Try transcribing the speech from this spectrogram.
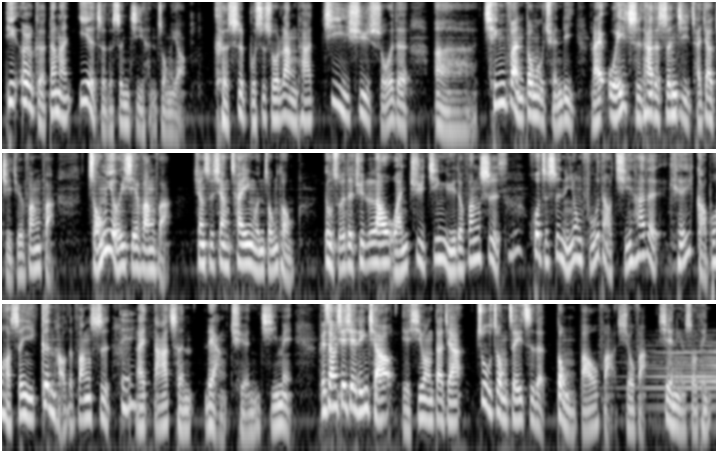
第二个，当然业者的生计很重要。可是不是说让他继续所谓的呃侵犯动物权利来维持他的生计才叫解决方法，总有一些方法，像是像蔡英文总统用所谓的去捞玩具金鱼的方式，或者是你用辅导其他的可以搞不好生意更好的方式，对，来达成两全其美。非常谢谢林乔，也希望大家注重这一次的动保法修法。谢谢您的收听。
